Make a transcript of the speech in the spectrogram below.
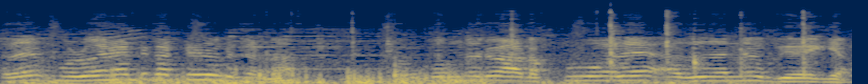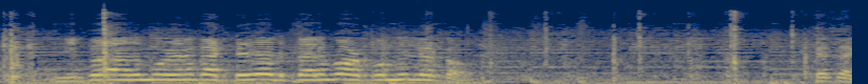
അത് മുഴുവനായിട്ട് കട്ട് ചെയ്ത് എടുക്കണ്ട. നമുക്കൊന്നൊരു അടപ്പ് പോലെ അത് തന്നെ ഉപയോഗിക്കാം. ഇനിയിപ്പോ അത് മുഴുവൻ കട്ട് ചെയ്ത് എടുത്താലും കുഴപ്പമൊന്നുമില്ല കേട്ടോ പക്ഷെ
